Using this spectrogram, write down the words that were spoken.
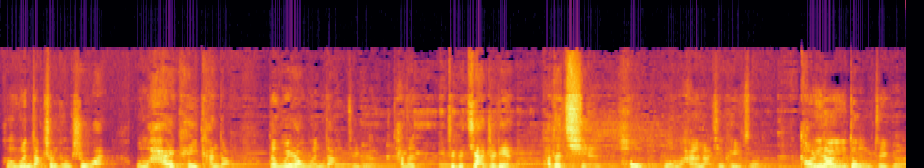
和文档生成之外，我们还可以看到。但围绕文档这个它的这个价值链，它的前后，我们还有哪些可以做的？考虑到移动这个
